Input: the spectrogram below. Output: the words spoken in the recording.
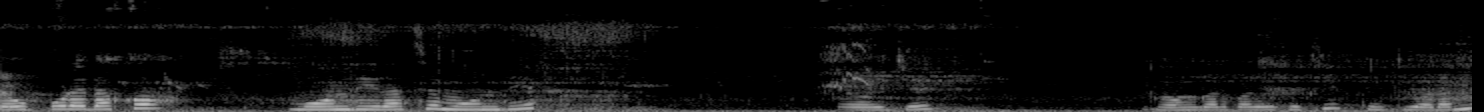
আর উপরে দেখো মন্দির আছে মন্দির। ওই যে গঙ্গার পাড়ে এসেছি কুটি আর আমি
